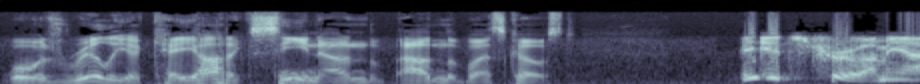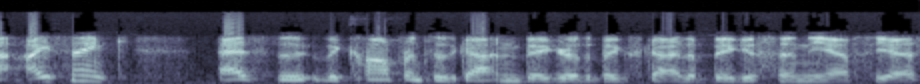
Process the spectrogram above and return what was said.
what was really a chaotic scene out in the out in the West Coast. It's true. I mean, I think as the the conference has gotten bigger, the Big Sky, the biggest in the FCS.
